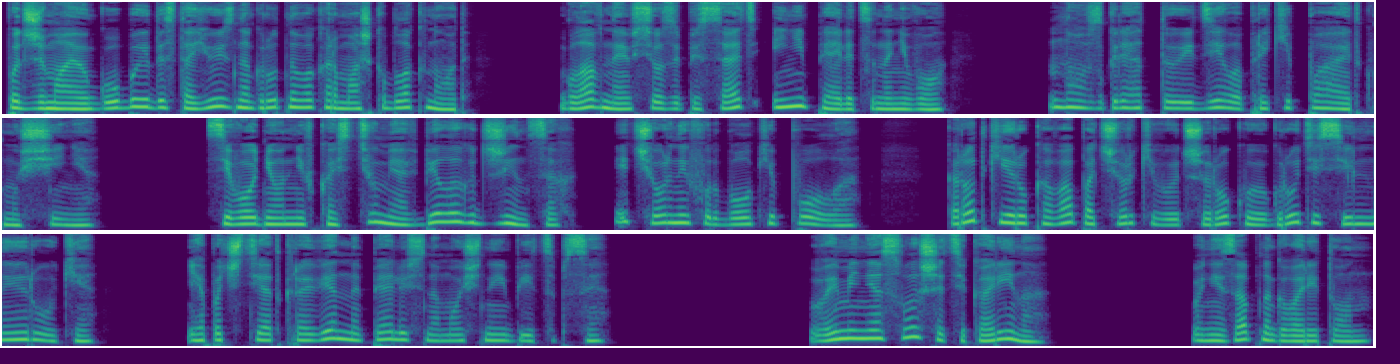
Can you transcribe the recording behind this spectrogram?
Поджимаю губы и достаю из нагрудного кармашка блокнот. Главное все записать и не пялиться на него. Но взгляд то и дело прикипает к мужчине. Сегодня он не в костюме, а в белых джинсах и черной футболке пола. Короткие рукава подчеркивают широкую грудь и сильные руки. Я почти откровенно пялюсь на мощные бицепсы. «Вы меня слышите, Карина?» Внезапно говорит он.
